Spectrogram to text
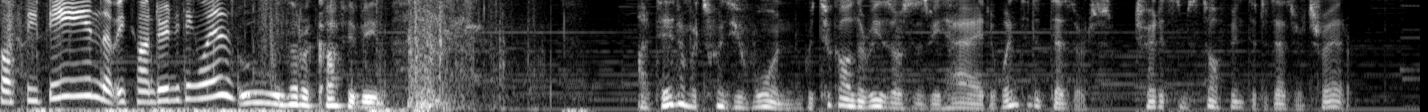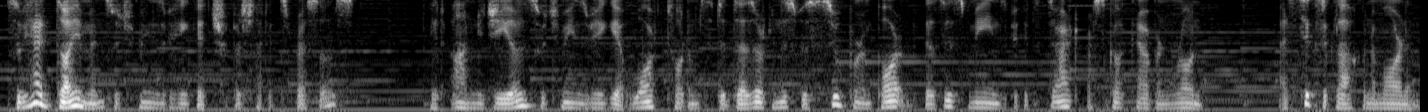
Coffee bean that we can't do anything with. Ooh, another coffee bean. On day number 21, we took all the resources we had, went to the desert, traded some stuff into the desert trader. So we had diamonds, which means we could get triple shot expressos. We had omni geodes, which means we could get warp totems to the desert, and this was super important because this means we could start our Skull Cavern run at 6 o'clock in the morning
